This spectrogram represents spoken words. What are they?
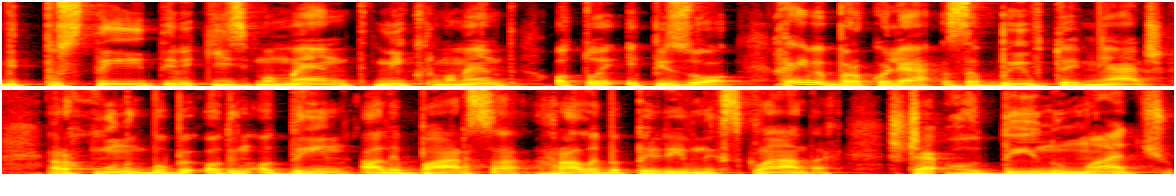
відпустити в якийсь момент, мікромомент, отой епізод. Хай би Барколя забив той м'яч, рахунок був би 1-1, але Барса грала би при рівних складах ще годину матчу.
